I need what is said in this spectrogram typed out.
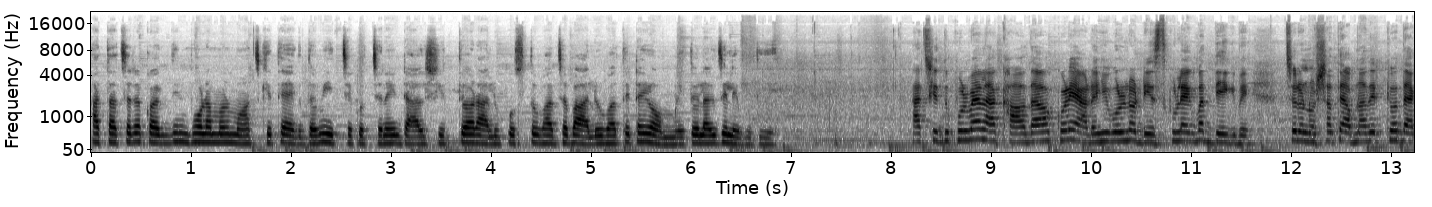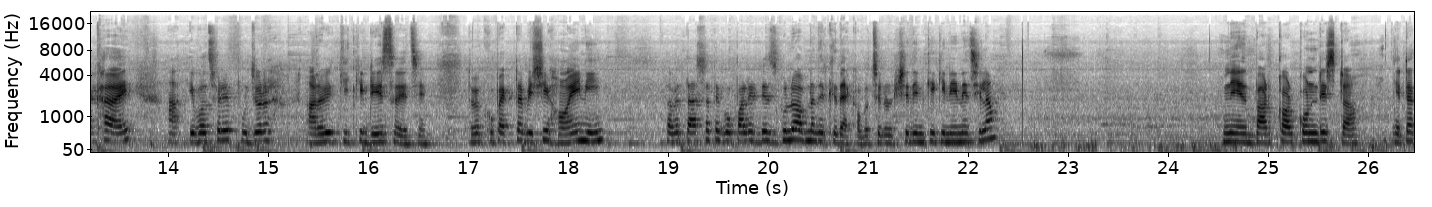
আর তাছাড়া কয়েকদিন ভোর আমার মাছ খেতে একদমই ইচ্ছে করছে না। এই ডাল সিদ্ধ আর আলু পোস্ত ভাজা বা আলু ভাতেটাই অমৃত লাগছে লেবু দিয়ে। আজকে দুপুরবেলা খাওয়া দাওয়া করে আরোহী বলল ড্রেসগুলো একবার দেখবে। চলুন ওর সাথে আপনাদেরকেও দেখায় এবছরে পুজোর আরোহীর কী কী ড্রেস হয়েছে। তবে খুব একটা বেশি হয়নি। তবে তার সাথে গোপালের ড্রেসগুলো আপনাদেরকে দেখাবো। চলুন সেদিনকে কিনে এনেছিলাম। নে, বার কর কোন ড্রেসটা? এটা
